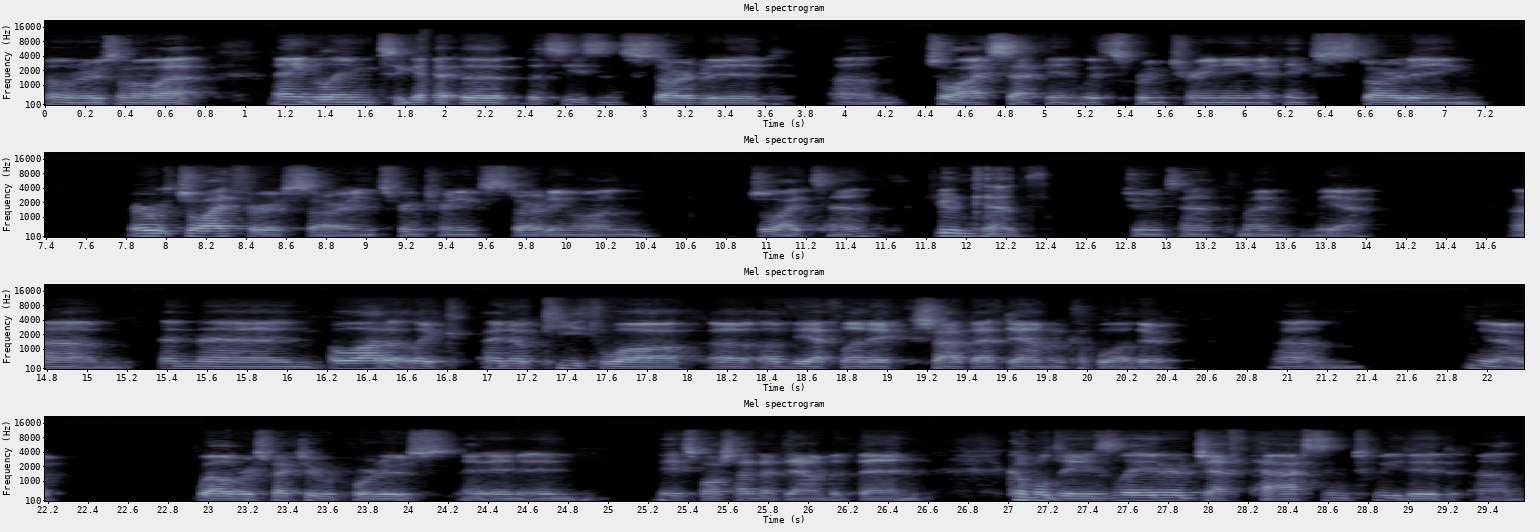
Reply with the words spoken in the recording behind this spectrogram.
owners, and all that angling to get the the season started um, July second with spring training. I think starting or July first. Sorry, and spring training starting on July tenth. June tenth. June 10th. My yeah. Um, and then a lot of like I know Keith Law uh, of the Athletic shot that down, and a couple other, um, you know, well-respected reporters in, in, in baseball shot that down. But then a couple days later, Jeff Passan tweeted um,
